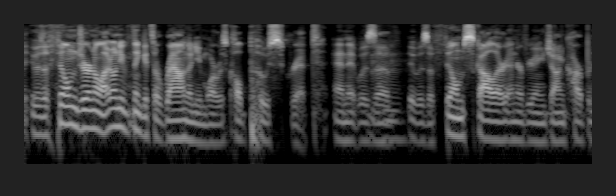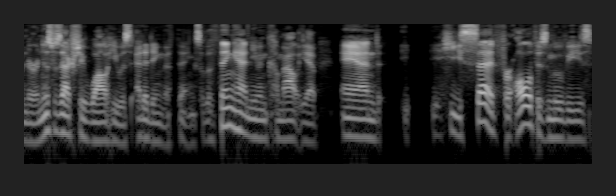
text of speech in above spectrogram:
it was a film journal. I don't even think it's around anymore. It was called Postscript, and it was a it was a film scholar interviewing John Carpenter, and this was actually while he was editing the thing. So the thing hadn't even come out yet, and he said for all of his movies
